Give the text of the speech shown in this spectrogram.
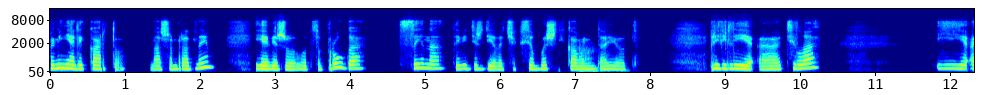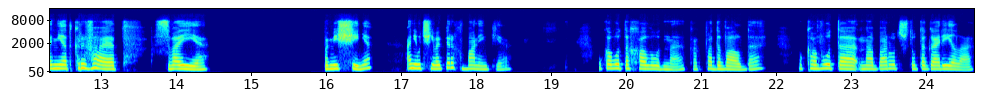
поменяли карту нашим родным. Я вижу вот супруга, сына, ты видишь девочек, все больше никого да. не дает. Привели э, тела, и они открывают свои помещения. Они очень, во-первых, маленькие. У кого-то холодное, как подвал, да? У кого-то, наоборот, что-то горело.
